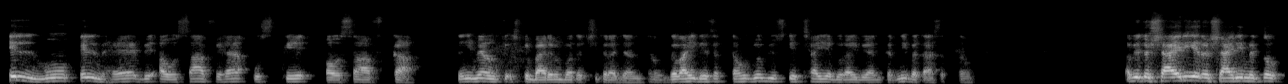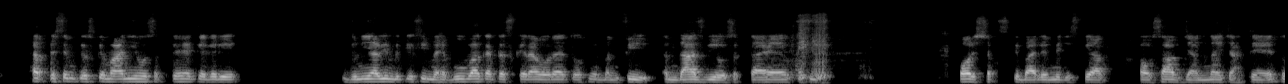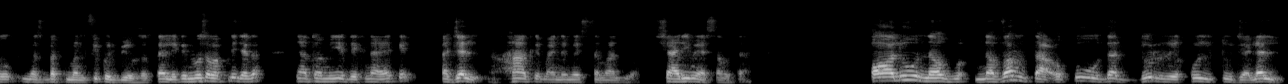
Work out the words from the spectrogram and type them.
علم علم ہے بے اوصاف ہے اس کے اوصاف کا۔ یعنی میں ان کے، اس کے بارے میں بہت اچھی طرح جانتا ہوں، گواہی دے سکتا ہوں، جو بھی اس کی اچھائی یا برائی بیان کرنی بتا سکتا ہوں۔ ابھی تو شاعری ہے، تو شاعری میں تو ہر قسم کے اس کے معنی ہو سکتے ہیں کہ اگر یہ دنیاوی میں کسی محبوبہ کا تذکرہ ہو رہا ہے تو اس میں منفی انداز بھی ہو سکتا ہے، کسی اور شخص کے بارے میں جس کے آپ اوصاف جاننا چاہتے ہیں تو مثبت منفی کچھ بھی ہو سکتا ہے، لیکن وہ سب اپنی جگہ۔ یا تو ہمیں یہ دیکھنا ہے کہ اجل ہاں کے معنی میں استعمال ہوا۔ شاعری میں ایسا ہوتا ہے۔ قالوا نظمت عقود الدر قلت جلل۔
